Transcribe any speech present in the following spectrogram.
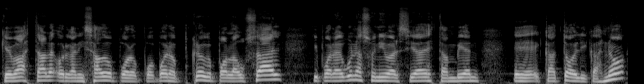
que, va a estar organizado por, bueno, creo que por la USAL y por algunas universidades también eh, católicas, ¿no?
